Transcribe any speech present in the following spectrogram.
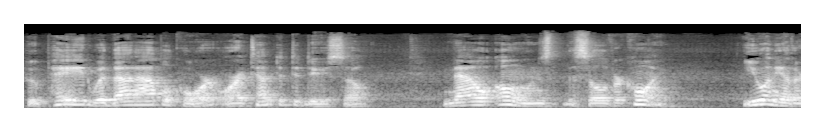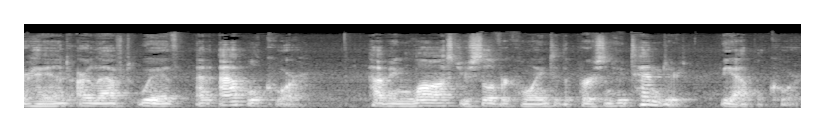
who paid with that apple core, or attempted to do so, now owns the silver coin. You, on the other hand, are left with an apple core, having lost your silver coin to the person who tendered the apple core.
